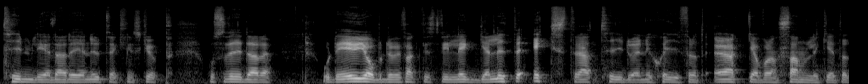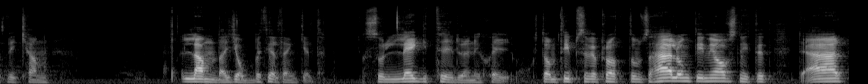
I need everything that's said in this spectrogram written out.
teamledare i en utvecklingsgrupp och så vidare. Och det är ju jobb där vi faktiskt vill lägga lite extra tid och energi för att öka vår sannolikhet att vi kan landa jobbet helt enkelt. Så lägg tid och energi. Och de tipsen vi har pratat om så här långt in i avsnittet, det är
